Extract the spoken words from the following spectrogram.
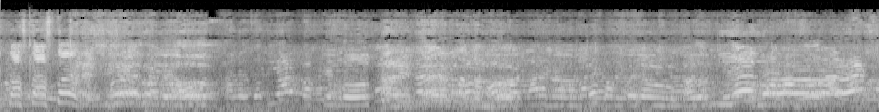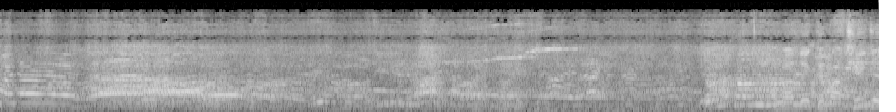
একটু আস্তে আস্তে। আমরা দেখতে পাচ্ছি যে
